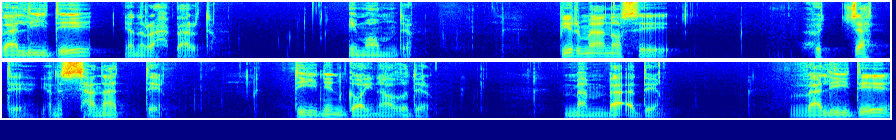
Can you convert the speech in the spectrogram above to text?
Vəlidi, yəni rəhbərdir. İmamdır. Bir mənası hüccətdir, yəni sənəddir. Dinin qaynağıdır. Mənbədir. Vəlidi,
